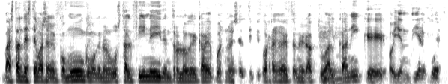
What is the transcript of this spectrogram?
bastantes temas en el común, como que nos gusta el cine y dentro de lo que cabe pues no es el típico reggaetonero actual Ujú. cani que hoy en día pues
